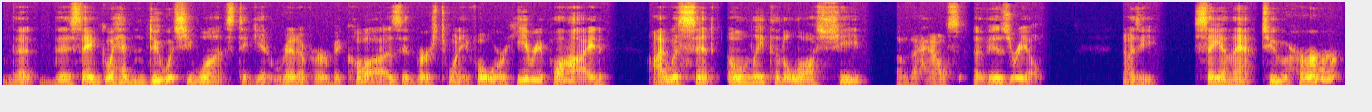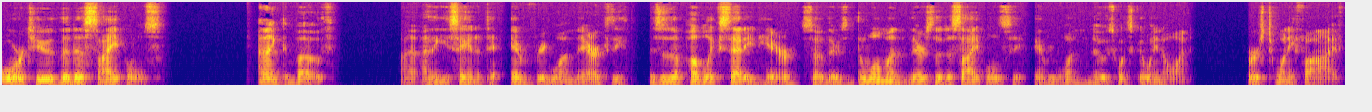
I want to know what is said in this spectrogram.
that they say, go ahead and do what she wants to get rid of her, because in verse 24, he replied, I was sent only to the lost sheep of the house of Israel. Now, is he saying that to her or to the disciples? I think to both. I think he's saying it to everyone there because this is a public setting here. So there's the woman, there's the disciples. Everyone knows what's going on. Verse 25.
